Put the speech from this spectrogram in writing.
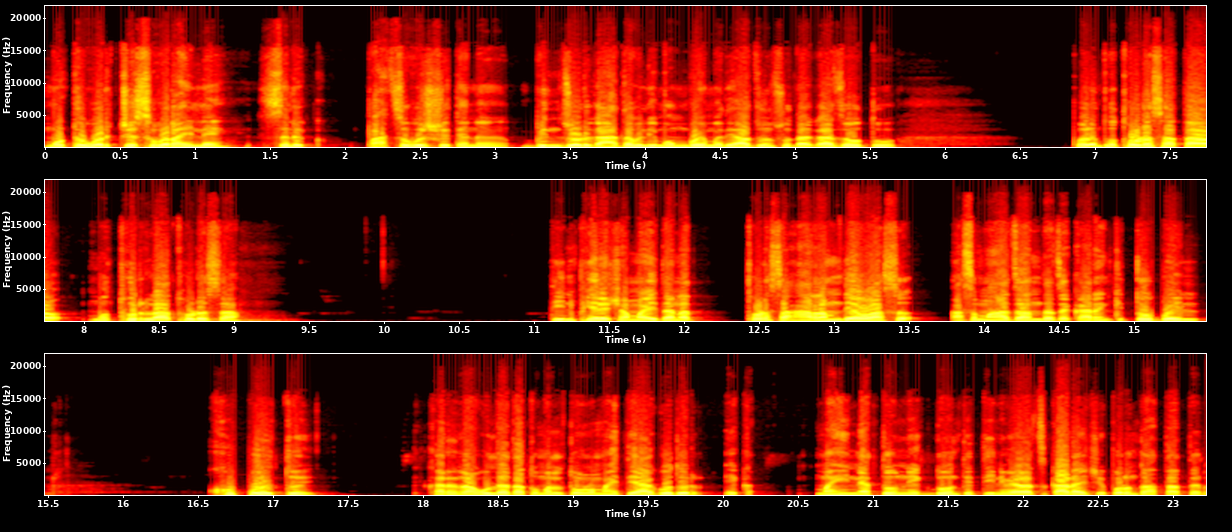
मोठं वर्चस्व राहिलं आहे सलग पाच वर्ष त्यानं बिनजोड गाजवली मुंबईमध्ये अजूनसुद्धा गाजवतो. परंतु थोडासा आता मथुरला थोडासा तीन फेऱ्याच्या मैदानात थोडासा आराम द्यावा असं असं माझा अंदाज आहे. कारण की तो बैल खूप पळतोय. कारण राहुल दादा तुम्हाला तुम्हाला माहिती आहे अगोदर एक महिन्यातून एक दोन ते तीन वेळाच काढायचे. परंतु आता तर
